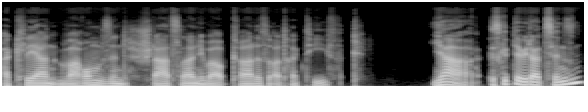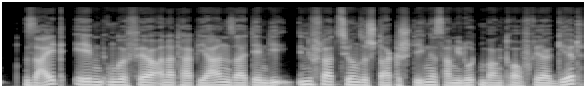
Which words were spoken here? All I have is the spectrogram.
erklären, warum sind Staatsanleihen überhaupt gerade so attraktiv? Ja, es gibt ja wieder Zinsen Seit eben ungefähr anderthalb Jahren, seitdem die Inflation so stark gestiegen ist, haben die Notenbank darauf reagiert.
